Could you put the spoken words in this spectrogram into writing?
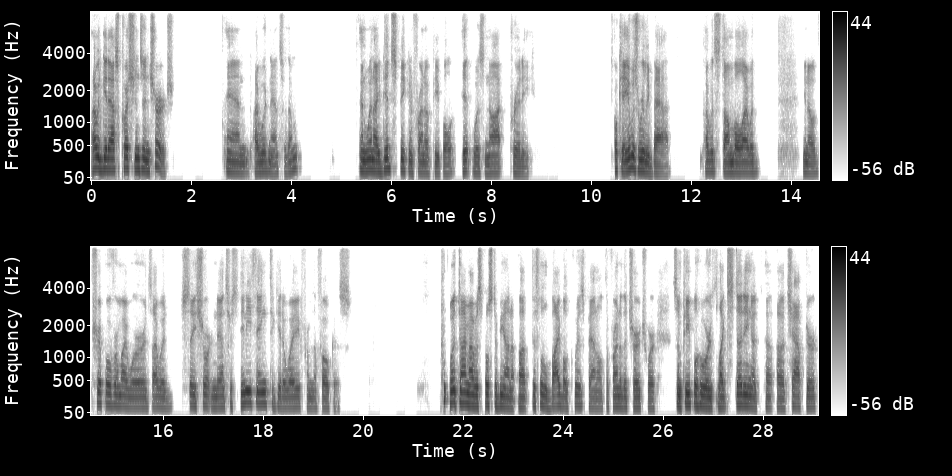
I would get asked questions in church and I wouldn't answer them. And when I did speak in front of people, it was not pretty. Okay, it was really bad. I would stumble. I would, you know, trip over my words. I would say shortened answers, anything to get away from the focus. One time I was supposed to be on a, uh, this little Bible quiz panel at the front of the church where some people who were like studying a, a, a chapter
